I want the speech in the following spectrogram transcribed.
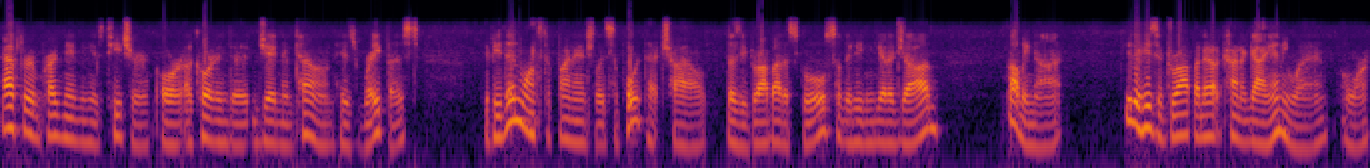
After impregnating his teacher, or according to Tjaden Tone, his rapist, if he then wants to financially support that child, does he drop out of school so that he can get a job? Probably not. Either he's a dropping out kind of guy anyway, or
